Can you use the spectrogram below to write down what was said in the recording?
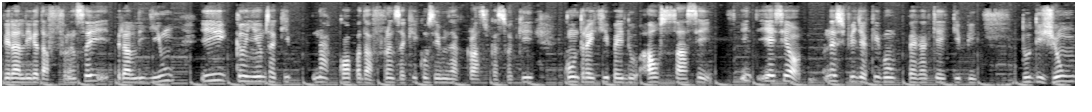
pela Liga da França e pela Ligue 1. E ganhamos aqui na Copa da França aqui, conseguimos a classificação aqui contra a equipe aí do Alsace. E, e esse ó, nesse vídeo aqui vamos pegar aqui a equipe do Dijon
